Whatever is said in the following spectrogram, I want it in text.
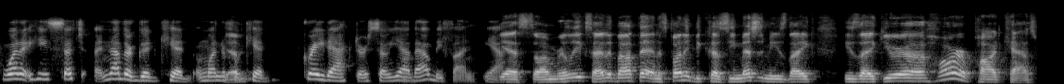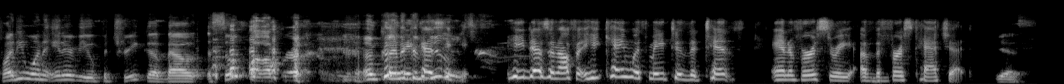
what a, he's such another good kid a wonderful Yep. kid great actor so yeah that would be fun yeah Yes, so I'm really excited about that. And it's funny because he messaged me. He's like, he's like, you're a horror podcast. Why do you want to interview Patrika about a soap opera? I'm kind of Because he- confused. he doesn't often he came with me to the 10th anniversary of Mm-hmm. the first hatchet yes.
